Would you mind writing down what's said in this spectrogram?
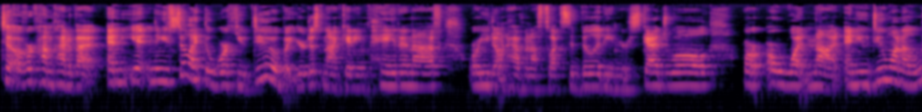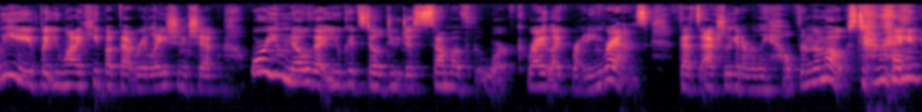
to overcome kind of that and you still like the work you do but you're just not getting paid enough or you don't have enough flexibility in your schedule or or whatnot. And you do want to leave but you want to keep up that relationship or you know that you could still do just some of the work right? Like writing grants. That's actually going to really help them the most right?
